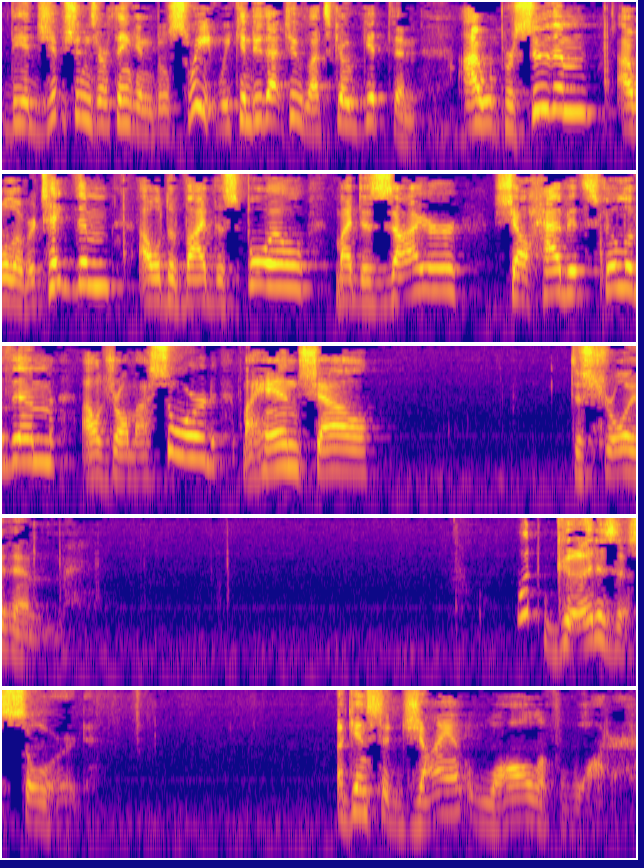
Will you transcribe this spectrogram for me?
the Egyptians are thinking, well, sweet, we can do that too. Let's go get them. I will pursue them. I will overtake them. I will divide the spoil. My desire shall have its fill of them. I'll draw my sword. My hand shall destroy them. What good is a sword against a giant wall of water?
